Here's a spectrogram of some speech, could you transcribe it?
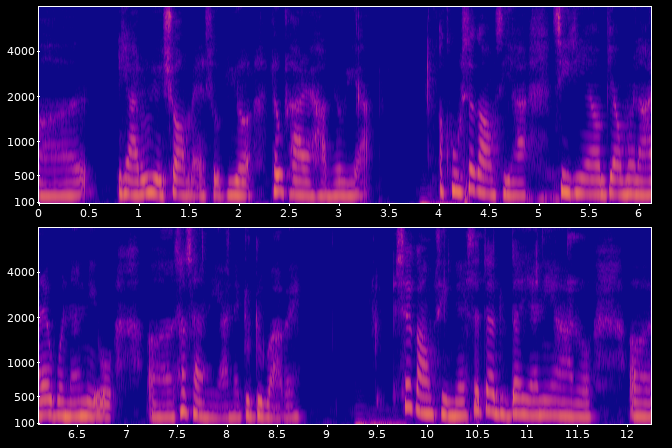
အာအရာတို့တွေရှော့မယ်ဆိုပြီးတော့လှုပ်ထားတဲ့ဟာမျိုးတွေကအခုစစ်ကောင်စီက CDN ပြောင်းဝင်လာတဲ့ဝန်ထမ်းတွေကိုအာဆက်ဆံနေရတယ်တူတူပါပဲ စစ်ကောင်စီနဲ့စစ်တပ်လူသက်ရန်နေရတော့အာ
